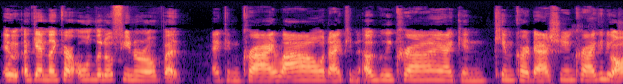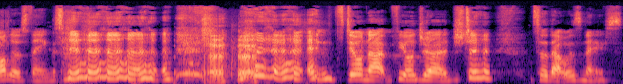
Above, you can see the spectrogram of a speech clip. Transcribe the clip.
it was again like our own little funeral, but I can cry loud. I can ugly cry. I can Kim Kardashian cry. I can do all those things and still not feel judged. So that was nice.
